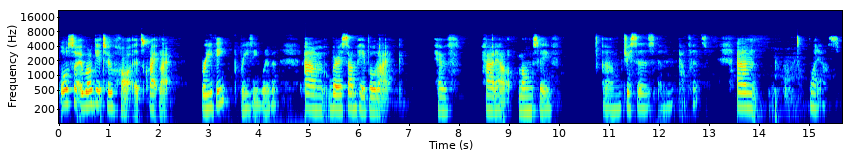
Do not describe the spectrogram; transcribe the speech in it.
also it won't get too hot. It's quite like breathy, breezy, whatever. Um, whereas some people like have hard out long sleeve um, dresses and outfits. Um, what else?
